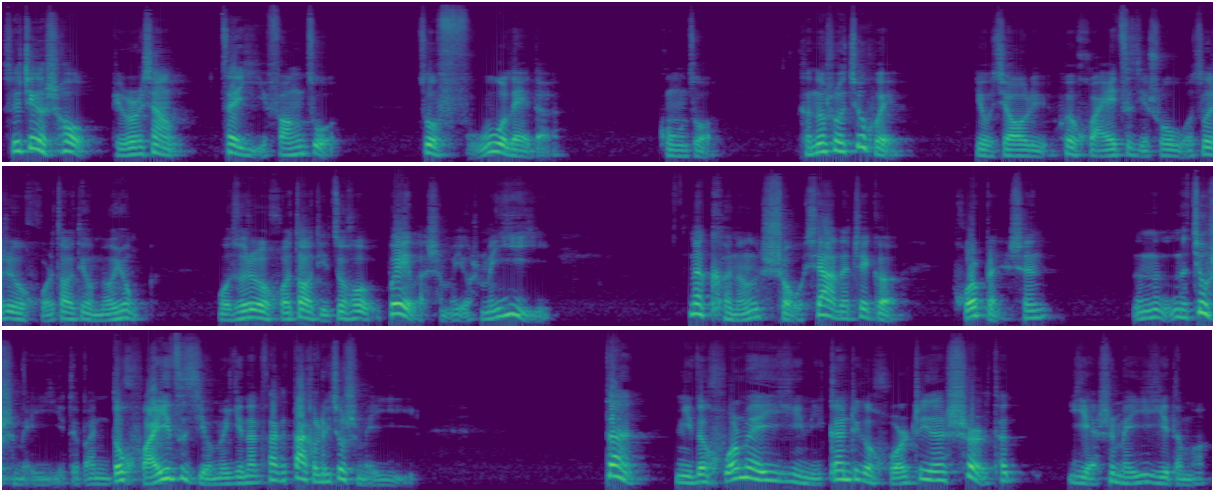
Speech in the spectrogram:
所以这个时候，比如说像在乙方做做服务类的工作，很多时候就会有焦虑，会怀疑自己，说我做这个活到底有没有用？我做这个活到底最后为了什么？有什么意义？那可能手下的这个活本身，那那那就是没意义，对吧？你都怀疑自己有没有意义，那大概大概率就是没意义。但你的活没意义，你干这个活这件事儿，它也是没意义的吗？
